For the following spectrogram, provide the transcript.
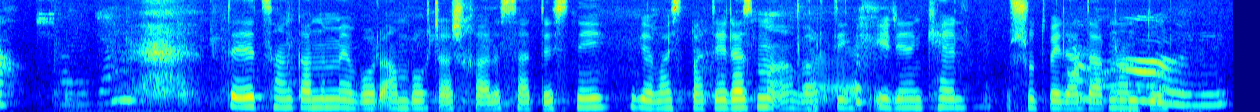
Դե ցանկանում եմ, որ ամբողջ աշխարհը սա տեսնի եւ այս պատերազմը ավարտի։ Իրենք էլ շուտ վերադառնան տուն։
